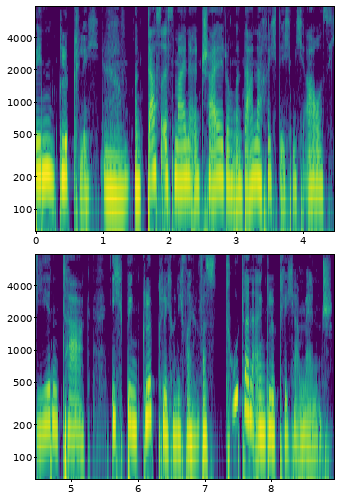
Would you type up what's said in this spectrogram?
bin glücklich. Mhm. Und das ist meine Entscheidung und danach richte ich mich aus, jeden Tag. Ich bin glücklich und ich frage mich, was tut denn ein glücklicher Mensch?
